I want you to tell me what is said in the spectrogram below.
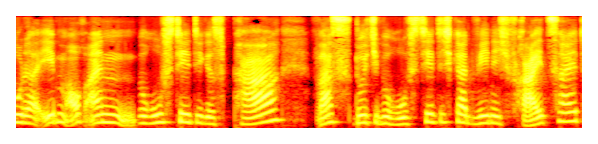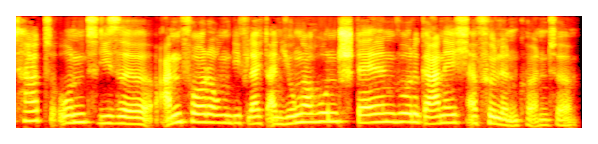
oder eben auch ein berufstätiges Paar, was durch die Berufstätigkeit wenig Freizeit hat und diese Anforderungen, die vielleicht ein junger Hund stellen würde, gar nicht erfüllen könnte.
